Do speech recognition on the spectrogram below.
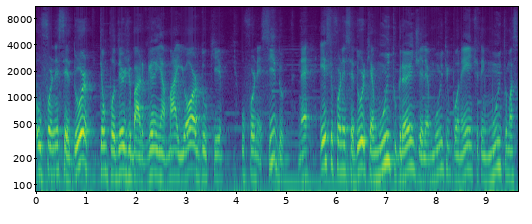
o fornecedor tem um poder de barganha maior do que o fornecido, né? Esse fornecedor que é muito grande, ele é muito imponente, tem muito mais,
